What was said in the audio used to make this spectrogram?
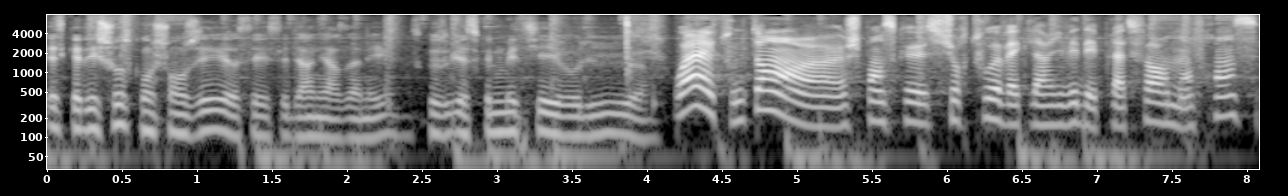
est-ce qu'il y a des choses qui ont changé euh, ces, dernières années? Est-ce que, le métier évolue euh? Ouais, tout le temps. je pense que surtout avec l'arrivée des plateformes en France,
